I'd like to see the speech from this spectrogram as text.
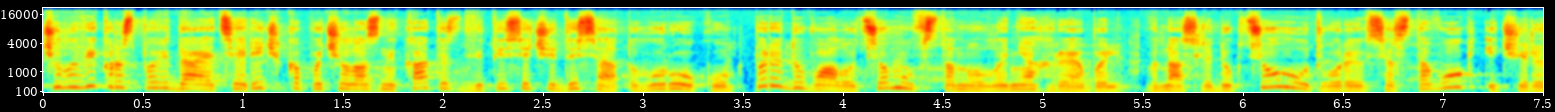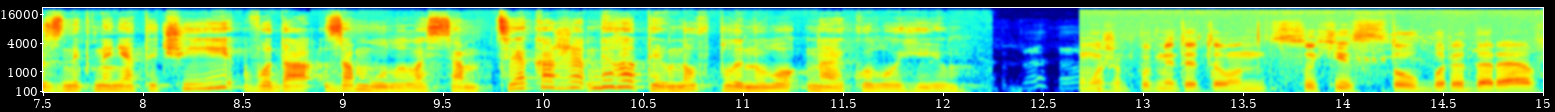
Чоловік розповідає, ця річка почала зникати з 2010 року. Передувало цьому встановлення гребель. Внаслідок цього утворився ставок, і через зникнення течії вода замулилася. Це каже негативно вплинуло на екологію. Ми можемо помітити он, сухі стовбури дерев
